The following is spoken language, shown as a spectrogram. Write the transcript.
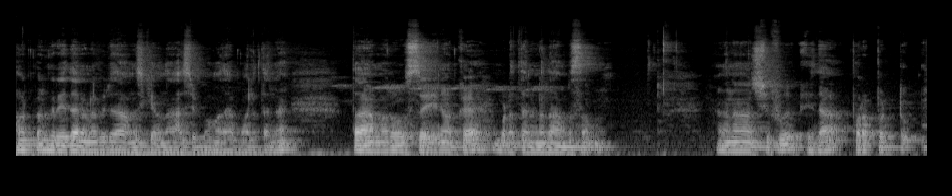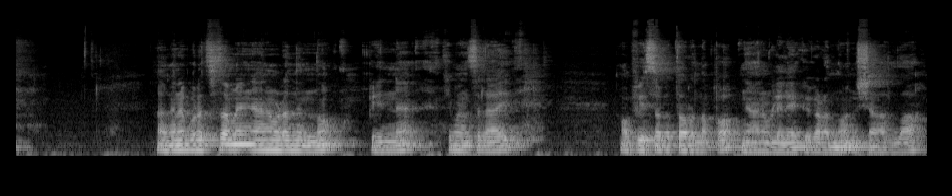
ഹോട്ട് ബർഗറിൽ തന്നെയാണ് ഇവർ താമസിക്കുന്നത്. ആസിഫും അതേപോലെ തന്നെ താമർ ഒക്കെ ഇവിടെ തന്നെ താമസം. അങ്ങനെ ആഷിഫ് ഇതാ പുറപ്പെട്ടു. അങ്ങനെ കുറച്ച് സമയം ഞാനിവിടെ നിന്നു. പിന്നെ എനിക്ക് മനസ്സിലായി. ഓഫീസൊക്കെ തുറന്നപ്പോൾ ഞാൻ ഉള്ളിലേക്ക് കടന്നു. ഇൻഷാ അല്ലാ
